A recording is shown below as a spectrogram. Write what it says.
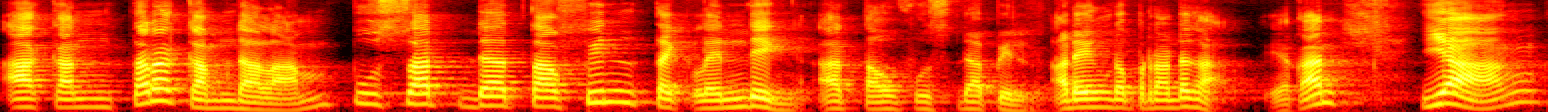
akan terekam dalam pusat data fintech lending atau Pusdapil. Ada yang udah pernah dengar ya kan? Yang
